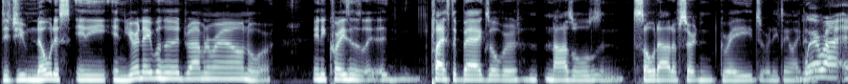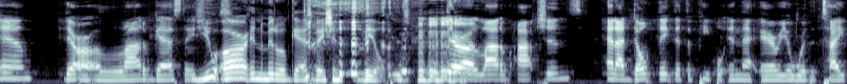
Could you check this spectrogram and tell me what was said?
Did you notice any in your neighborhood driving around or any craziness, uh, plastic bags over nozzles and sold out of certain grades or anything like that? Where I am, there are a lot of gas stations. You are in the middle of gas stationville. there are a lot of options, and I don't think that the people in that area were the type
